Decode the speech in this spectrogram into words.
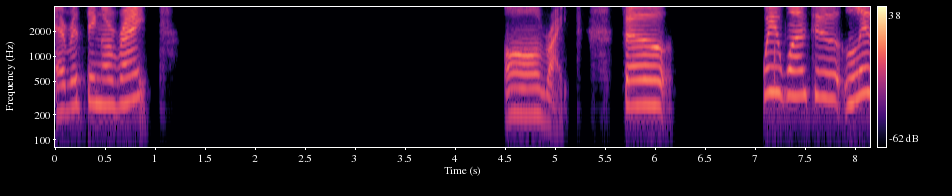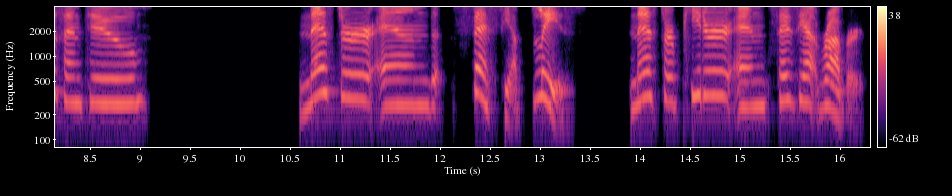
Everything all right? All right. So we want to listen to Nestor and Cecia, please. Nestor, Peter, and Cecia, Robert.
